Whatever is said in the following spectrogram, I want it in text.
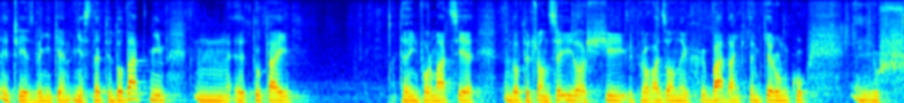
y, czy jest wynikiem niestety dodatnim. Mm, y, tutaj te informacje dotyczące ilości prowadzonych badań w tym kierunku już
